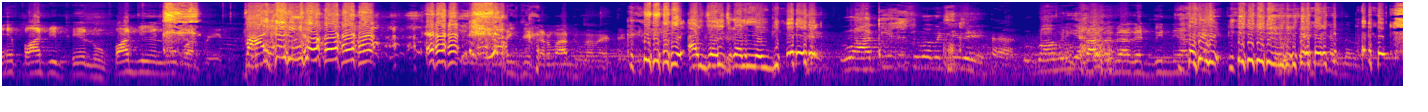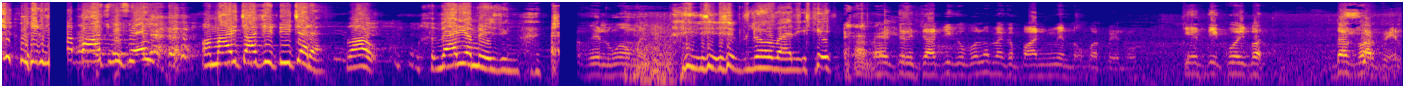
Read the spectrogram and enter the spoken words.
मैं पांचवी फेल हूँ। पांचवी में नौ बार फेल करवा दूँगा मैं एडजस्ट कर लेंगे। वो आती है तो सुबह मंडी में। वो भी पांचवी फेल। हमारी चाची टीचर है। वाह वेरी अमेजिंग फेल हुआ हूँ मैं। नो बारी। मैं तेरी चाची को बोला मैं कि पांचवी में नौ बार फेल हूँ। कहती कोई बात दस बार फेल।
